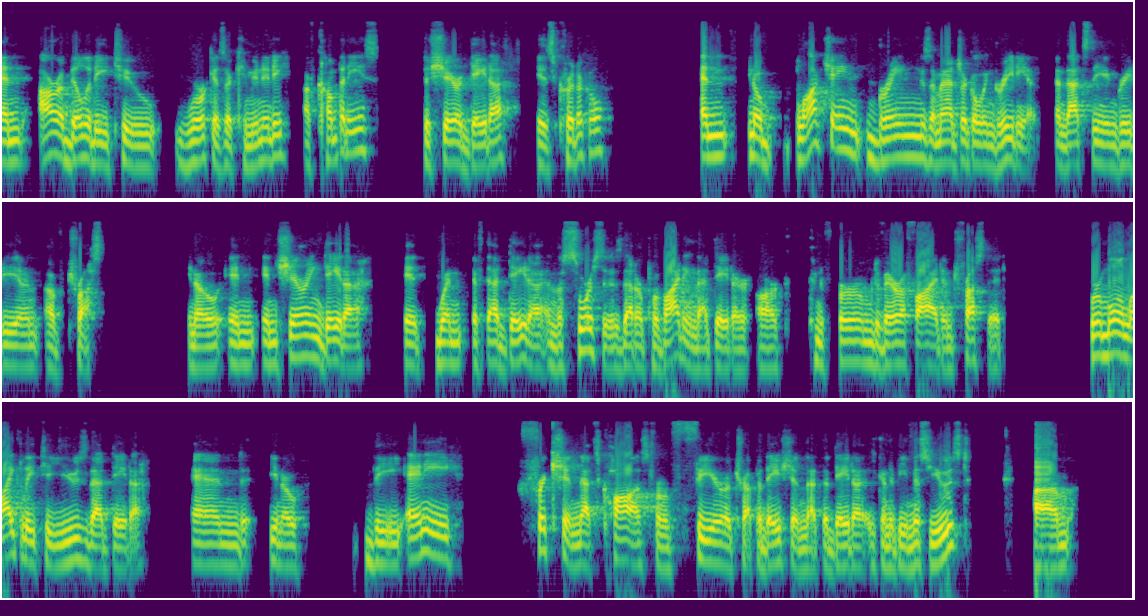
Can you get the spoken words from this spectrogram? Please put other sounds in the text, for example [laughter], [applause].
And our ability to work as a community of companies to share data is critical. And you know, blockchain brings a magical ingredient, and that's the ingredient of trust. You know, in in sharing data, it when if that data and the sources that are providing that data are confirmed, verified, and trusted, we're more likely to use that data and you know the any friction that's caused from fear or trepidation that the data is going to be misused um,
